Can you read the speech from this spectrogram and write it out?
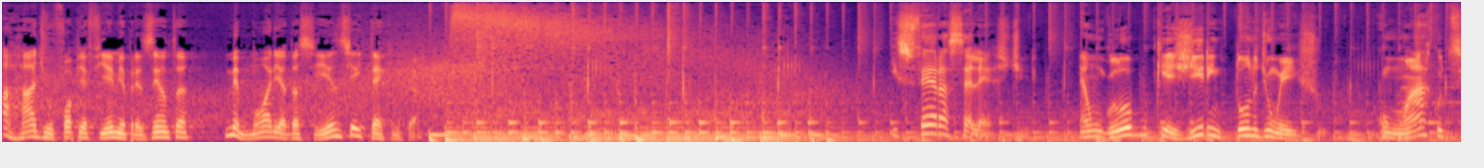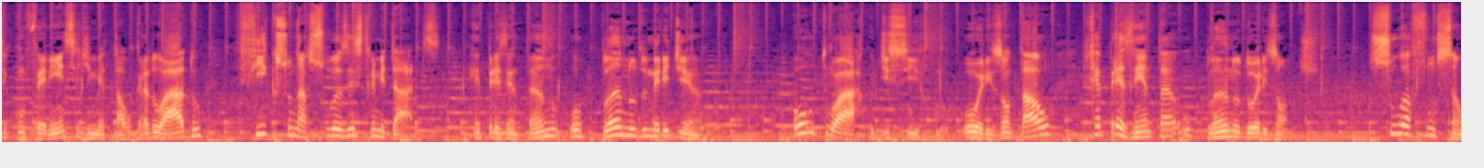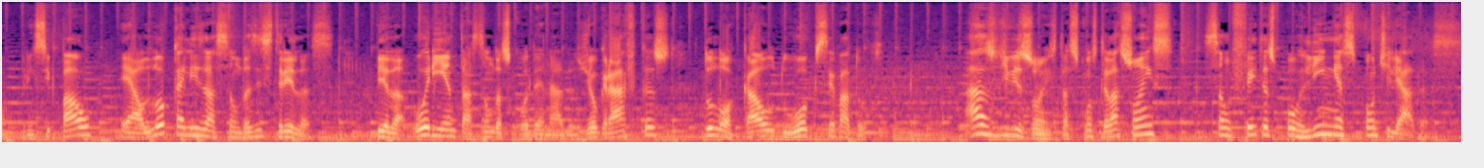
A Rádio FOP FM apresenta Memória da Ciência e Técnica. Esfera celeste é um globo que gira em torno de um eixo, com um arco de circunferência de metal graduado fixo nas suas extremidades, representando o plano do meridiano. Outro arco de círculo horizontal representa o plano do horizonte. Sua função principal é a localização das estrelas, pela orientação das coordenadas geográficas do local do observador. As divisões das constelações são feitas por linhas pontilhadas.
